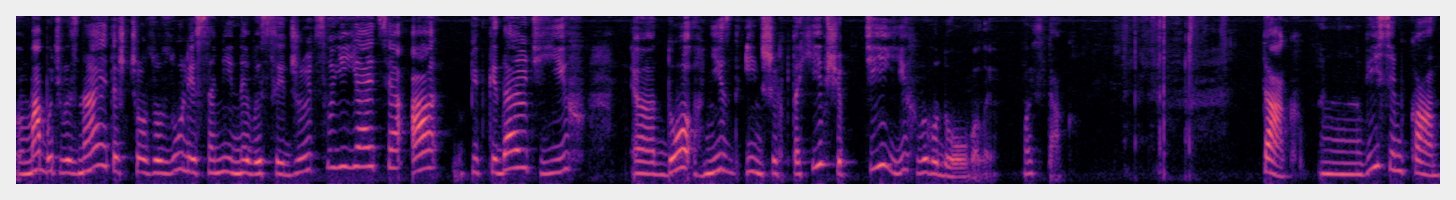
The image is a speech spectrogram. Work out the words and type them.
Мабуть, ви знаєте, що зозулі самі не висиджують свої яйця, а підкидають їх е, до гнізд інших птахів, щоб ті їх вигодовували. Ось так. Так, вісімка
